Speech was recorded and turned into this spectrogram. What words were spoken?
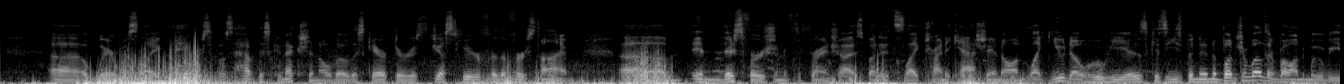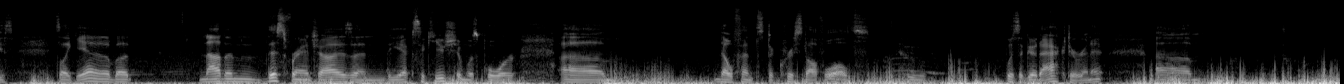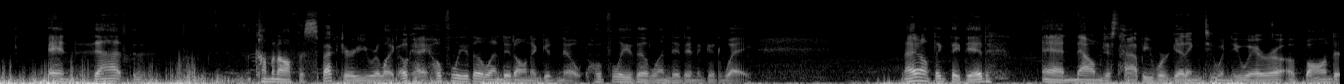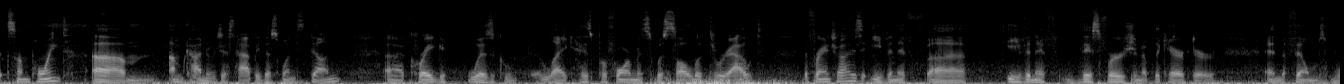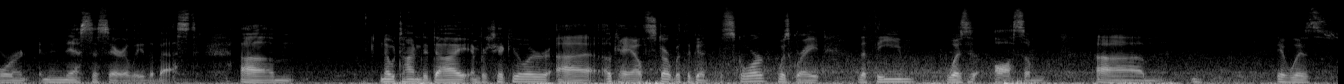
uh, where it was like, hey, we're supposed to have this connection, although this character is just here for the first time um, in this version of the franchise, but it's like trying to cash in on, like, you know who he is because he's been in a bunch of other Bond movies. It's like, yeah, but not in this franchise, and the execution was poor. Um, no offense to Christoph Waltz, who was a good actor in it. Um, and that coming off of Spectre, you were like, okay, hopefully they'll end it on a good note. Hopefully they'll end it in a good way. And I don't think they did. And now I'm just happy we're getting to a new era of Bond at some point. Um, I'm kind of just happy this one's done. Uh, Craig was like his performance was solid throughout the franchise, even if uh, even if this version of the character and the films weren't necessarily the best. Um, no Time to Die in particular. Uh, okay, I'll start with the good. The score was great. The theme was awesome. Um, it was.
